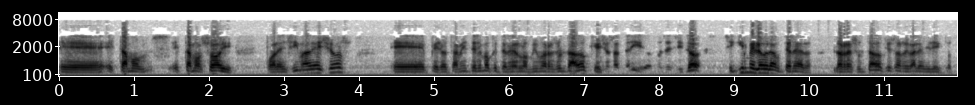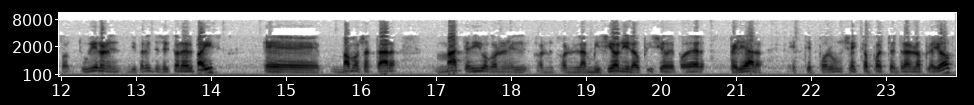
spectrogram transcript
eh, estamos, estamos hoy por encima de ellos, eh, pero también tenemos que tener los mismos resultados que ellos han tenido. Entonces, si, lo, si Quilmes logra obtener los resultados que esos rivales directos tuvieron en diferentes sectores del país, eh, vamos a estar más, te digo, con, el, con, la ambición y el auspicio de poder pelear este, por un sexto puesto, entrar en los playoffs,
